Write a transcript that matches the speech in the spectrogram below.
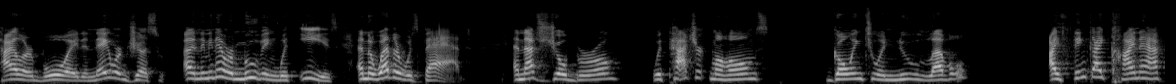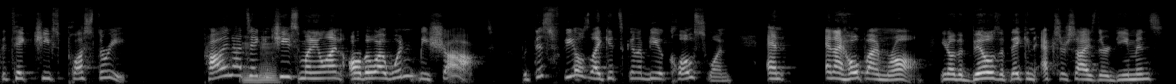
Tyler Boyd, and they were just I mean they were moving with ease, and the weather was bad, and that's Joe Burrow with Patrick Mahomes going to a new level, I think I kind of have to take Chiefs plus three. Probably not taking mm-hmm. Chiefs money line, although I wouldn't be shocked. But this feels like it's going to be a close one, and and I hope I'm wrong. You know, the Bills, if they can exercise their demons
